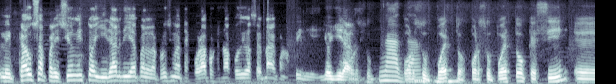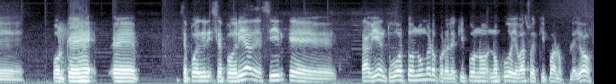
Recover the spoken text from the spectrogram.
¿Le causa presión esto a Girardi ya para la próxima temporada porque no ha podido hacer nada con los Phillies? Yo Girardi. Nada. Por supuesto, por supuesto que sí, eh, porque eh, se, podri- se podría decir que está bien, tuvo estos números, pero el equipo no, no pudo llevar su equipo a los playoffs.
